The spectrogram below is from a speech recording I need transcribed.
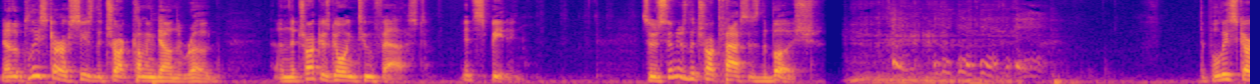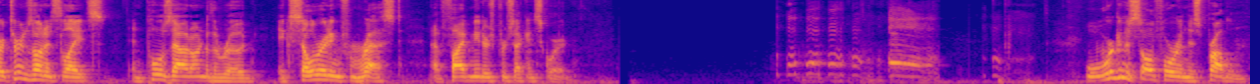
Now, the police car sees the truck coming down the road, and the truck is going too fast. It's speeding. So, as soon as the truck passes the bush, the police car turns on its lights and pulls out onto the road, accelerating from rest at 5 meters per second squared. What we're going to solve for in this problem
